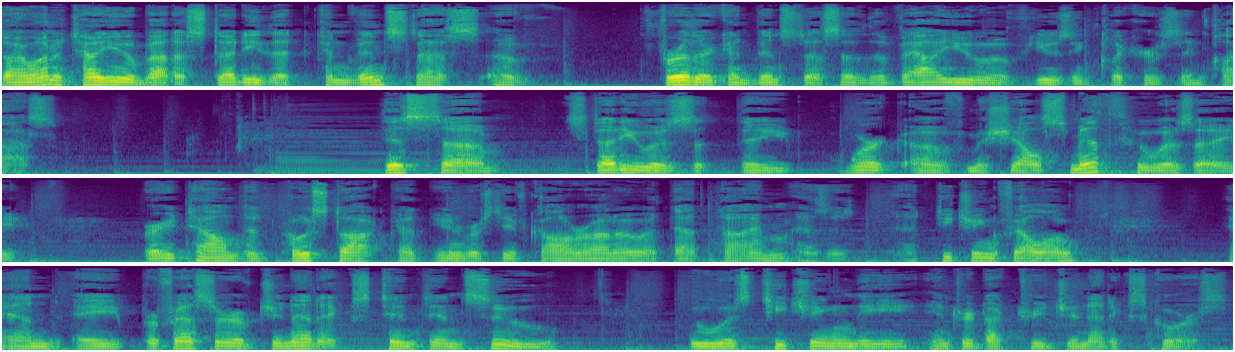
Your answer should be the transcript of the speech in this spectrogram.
So I want to tell you about a study that convinced us of, further convinced us of the value of using clickers in class. This um, study was the work of Michelle Smith, who was a very talented postdoc at the University of Colorado at that time as a, a teaching fellow, and a professor of genetics, Tin-Tin Su, who was teaching the introductory genetics course.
